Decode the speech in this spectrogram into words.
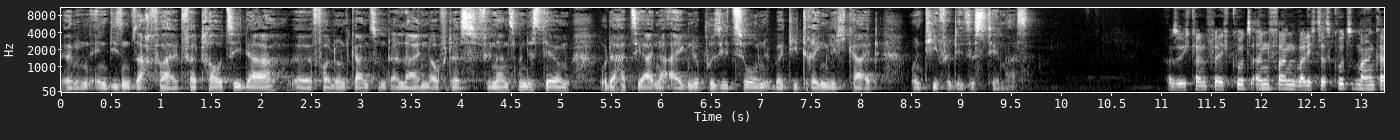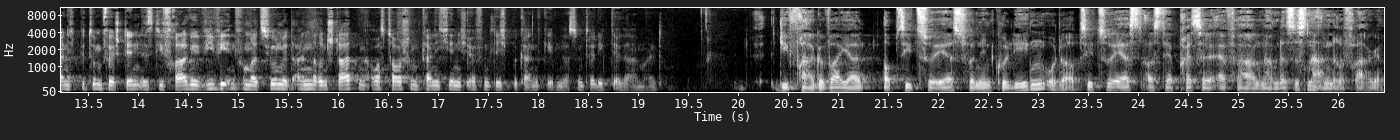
ähm, in diesem Sachverhalt? Vertraut sie da äh, voll und ganz und allein auf das Finanzministerium oder hat sie eine eigene Position über die Dringlichkeit und Tiefe dieses Themas? Also ich kann vielleicht kurz anfangen, weil ich das kurz machen kann. Ich bitte um Verständnis. Die Frage, wie wir Informationen mit anderen Staaten austauschen, kann ich hier nicht öffentlich bekannt geben. Das unterliegt der Geheimhaltung. Die Frage war ja, ob Sie zuerst von den Kollegen oder ob Sie zuerst aus der Presse erfahren haben. Das ist eine andere Frage.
